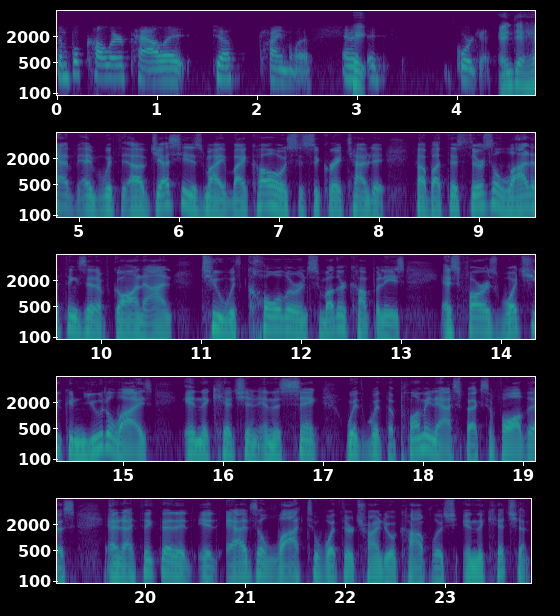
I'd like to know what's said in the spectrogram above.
simple color palette, just timeless. And Hey. it, it's gorgeous. And to have and with uh, Jesse as my my co-host, this is a great time to talk about this. There's a lot of things that have gone on too with Kohler and some other companies as far as what you can utilize in the kitchen, in the sink, with with the plumbing aspects of all this. And I think that it it adds a lot to what they're trying to accomplish in the kitchen.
